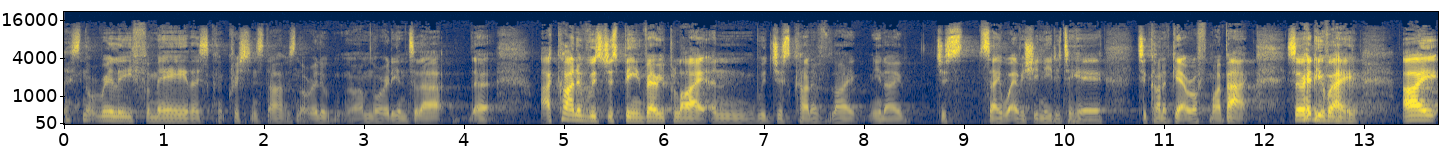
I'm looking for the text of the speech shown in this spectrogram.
it's not really for me. This Christian stuff is not really, I'm not really into that. Uh, I kind of was just being very polite and would just kind of like, you know, just say whatever she needed to hear to kind of get her off my back. So anyway, I,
